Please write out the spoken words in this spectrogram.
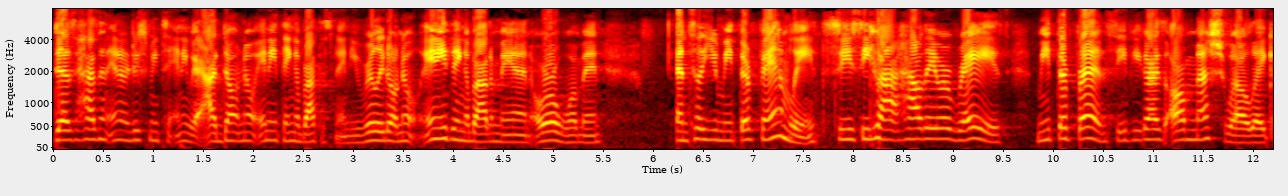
does hasn't introduced me to anybody. I don't know anything about this man. You really don't know anything about a man or a woman until you meet their family. So you see how, how they were raised meet their friends, see if you guys all mesh well. Like,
